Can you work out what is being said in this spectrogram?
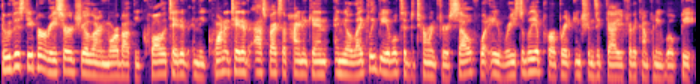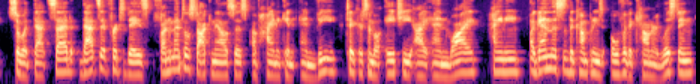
Through this deeper research, you'll learn more about the qualitative and the quantitative aspects of Heineken, and you'll likely be able to determine for yourself what a reasonably appropriate intrinsic value for the company will be. So, with that said, that's it for today's fundamental stock analysis of Heineken NV, ticker symbol H E I N Y. HEINY. Again, this is the company's over the counter listing,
